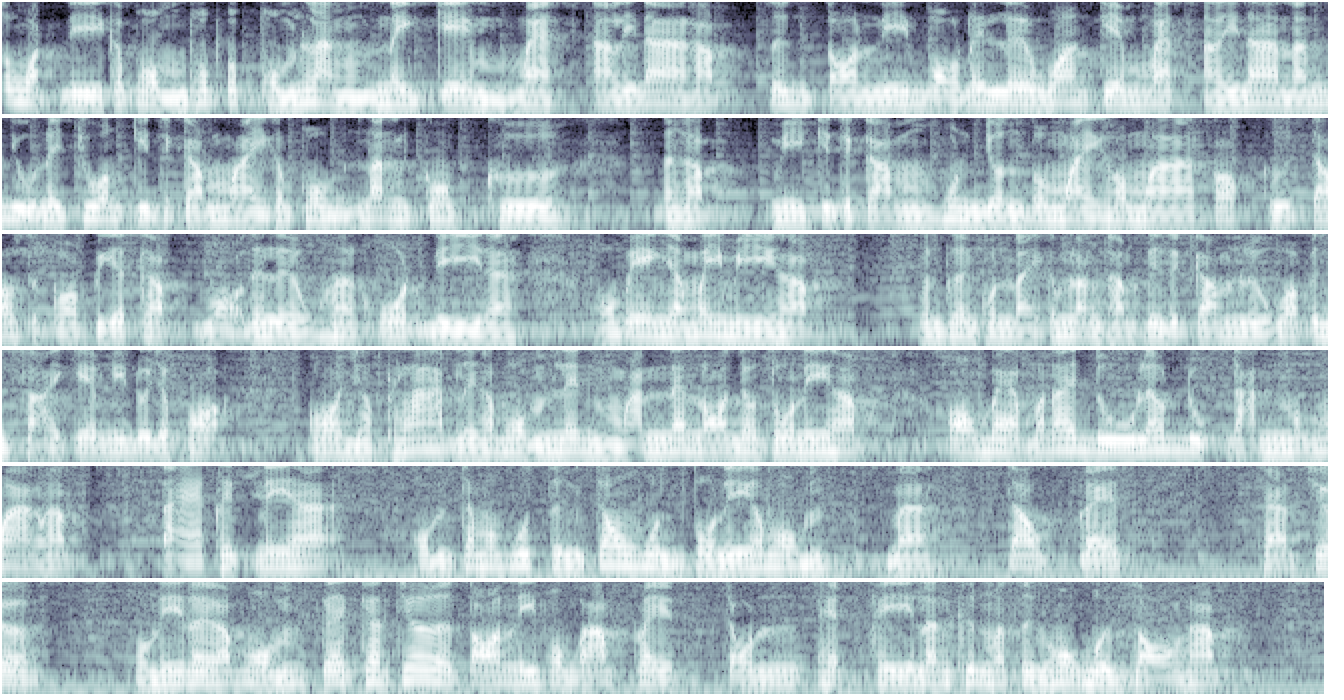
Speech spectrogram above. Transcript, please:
สวัสดีครับผมพบกับผมหลังในเกมแมตช์อารีนาครับ ซึ่งตอนนี้บอกได้เลยว่าเกมแมตช์อารีนานั้นอยู่ในช่วงกิจกรรมใหม่ครับผมนั่นก็คือนะครับมีกิจกรรมหุ่นยนต์ตัวใหม่เข้ามาก็คือเจ้าสกอร์เปียสครับ บอกได้เลยว่าโคตรดีนะ ผมเองยังไม่มีครับ เพื่อนๆคนไหนกำลังทำกิจกรรม หรือว่าเป็นสายเกมนี้โดยเฉพาะก็อย่าพลาดเลยครับผมเล่นมันแน่นอนเจ้าตัวนี้ครับ ออกแบบมาได้ดูแล้วดุดันมากๆครับ แต่คลิปนี้ฮะ ผมจะมาพูดถึงเจ้าหุ่นตัวนี้ครับผมนะเจ้าเกรดแคชเชอร์ตัวนี้เลยครับผมเกรดแคชเชอร์ตอนนี้ผมก็อัปเกรดจน HP นั้นขึ้นมาถึง 62,000ครับ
